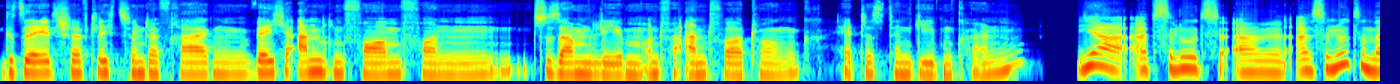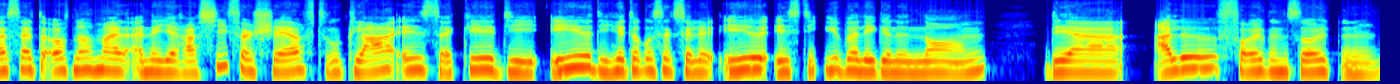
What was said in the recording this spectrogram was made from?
gesellschaftlich zu hinterfragen, welche anderen Formen von Zusammenleben und Verantwortung hätte es denn geben können? Ja, absolut. Ähm, absolut. Und das hat auch nochmal eine Hierarchie verschärft, wo klar ist, okay, die Ehe, die heterosexuelle Ehe ist die überlegene Norm, der alle folgen sollten.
